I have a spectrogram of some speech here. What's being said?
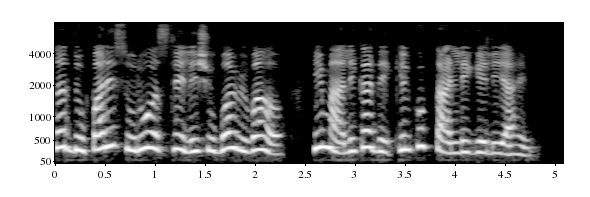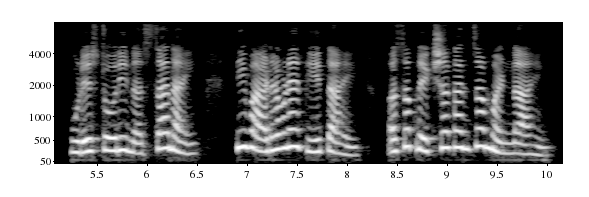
तर दुपारी सुरू असलेली शुभ विवाह ही मालिका देखील खूप ताणली गेली आहे. पुढे स्टोरी नसतानाही ती वाढवण्यात येत आहे असं प्रेक्षकांचं म्हणणं आहे.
